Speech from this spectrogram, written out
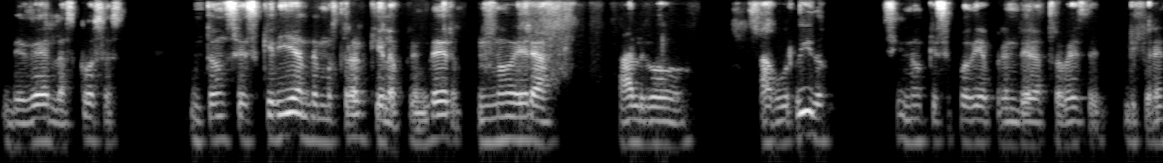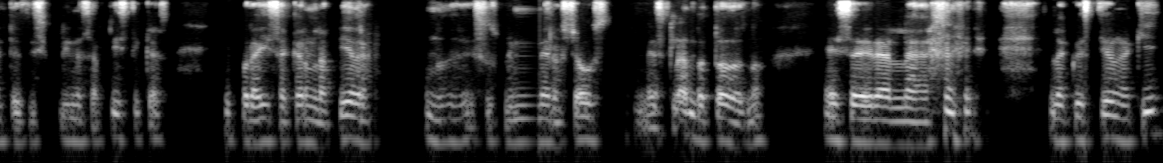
de ver las cosas. Entonces querían demostrar que el aprender no era algo aburrido, sino que se podía aprender a través de diferentes disciplinas artísticas y por ahí sacaron La Piedra, uno de sus primeros shows, mezclando todos, ¿no? Esa era la, la cuestión aquí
